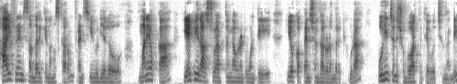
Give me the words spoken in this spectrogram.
హాయ్ ఫ్రెండ్స్ అందరికీ నమస్కారం. ఫ్రెండ్స్ ఈ వీడియోలో మన యొక్క ఏపీ రాష్ట్ర వ్యాప్తంగా ఉన్నటువంటి ఈ యొక్క పెన్షన్దారులందరికీ కూడా ఊహించని శుభవార్త అయితే వచ్చిందండి.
